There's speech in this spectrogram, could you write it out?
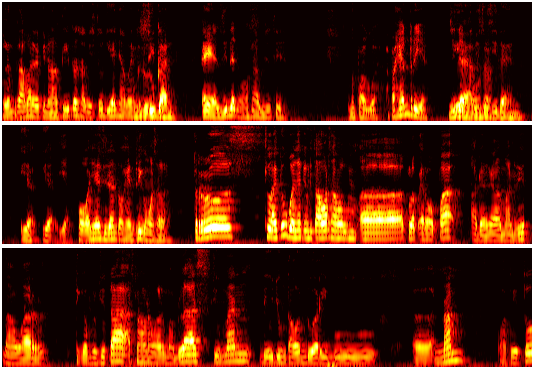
Golin pertama dari penalti terus habis itu dia nyamain Habis kedudukan. Eh ya Zidane kalau nggak salah abis itu ya. Lupa gua. Apa Henry ya? Iya Zidane kalau habis itu. Zidane. Iya iya iya. Pokoknya Zidane atau Henry kalau nggak salah. Terus setelah itu banyak yang ditawar sama eh, klub Eropa ada Real Madrid nawar 30 juta Arsenal nawar 15 cuman di ujung tahun 2006 waktu itu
